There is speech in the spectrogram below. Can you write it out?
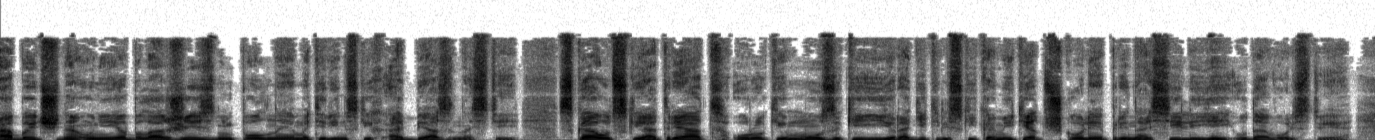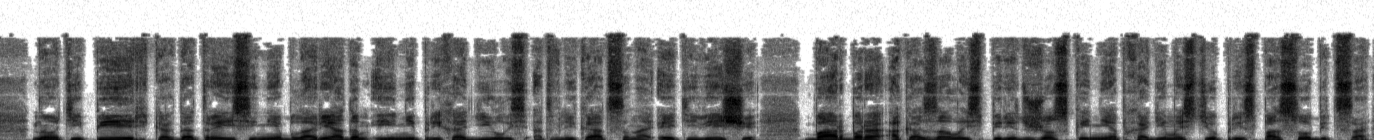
Обычно у нее была жизнь, полная материнских обязанностей. Скаутский отряд, уроки музыки и родительский комитет в школе приносили ей удовольствие. Но теперь, когда Трейси не была рядом и не приходилось отвлекаться на эти вещи, Барбара оказалась перед жесткой необходимостью приспособиться,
